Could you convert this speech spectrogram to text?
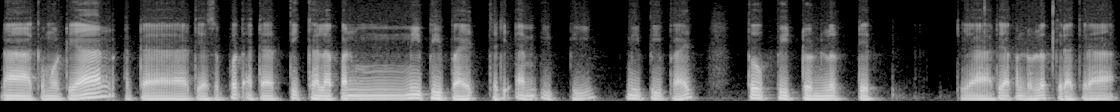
nah kemudian ada dia sebut ada 38 MB byte jadi MIB MB byte to be downloaded dia dia akan download kira-kira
